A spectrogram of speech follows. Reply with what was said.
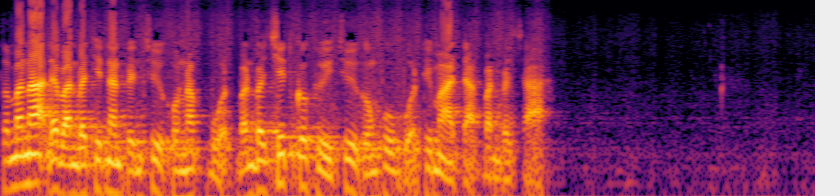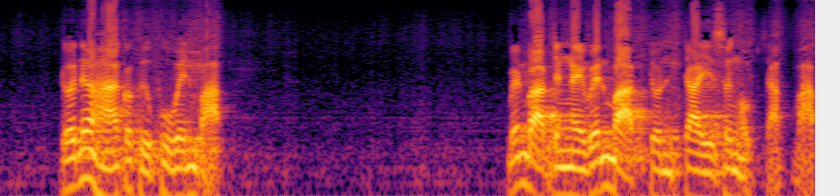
สมณะและบรรพชิตนั้นเป็นชื่อของนักบวชบรรพชิตก็คือชื่อของผู้บวชที่มาจากบรรพชา โดยเนื้อหาก็คือผู้เว้นบาป เว้นบาปยังไงเว้นบาปจนใจสงบจากบาป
